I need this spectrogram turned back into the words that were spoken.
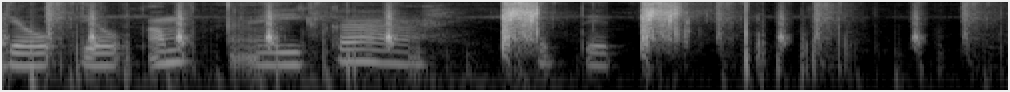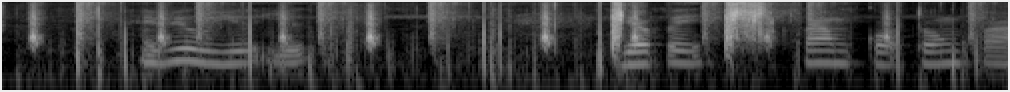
เดี๋ยวเดี๋ยวอัมไอก้าสเต็ปให้วิวเยอะๆเดี๋ยวไปฟาร์มเกาะท้องฟ้า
